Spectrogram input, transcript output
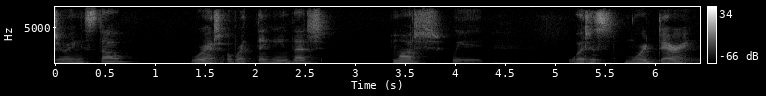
doing stuff. We weren't overthinking that much. We were just more daring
